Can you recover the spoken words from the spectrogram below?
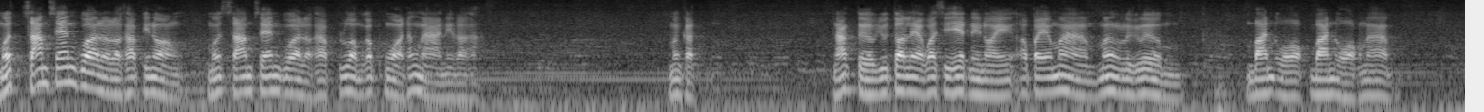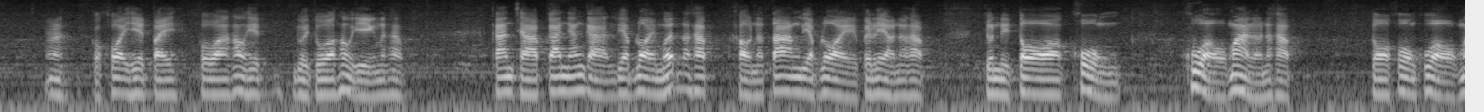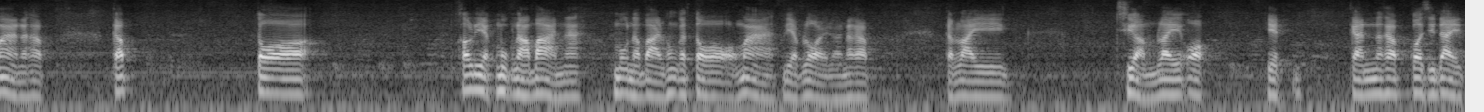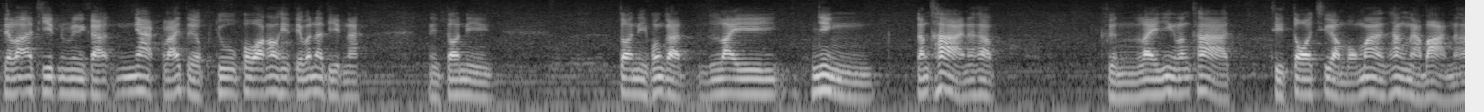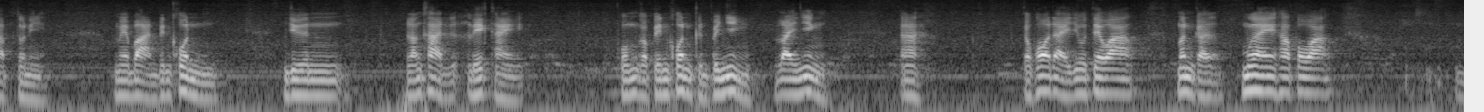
มดสามแสนกว่าแล้วล่ะครับพี่น้อง หมดสามแสนกว่าแล้วครับร่วมกับหัวทั้งนานี่แหละครับมันกัดนักเติบอยู่ตอนแรกว่าสิเฮ็ดหน่อยๆเอาไปเอามามันเริ่มบานออกบานออกนะครับอะก็ค่อยเฮ็ดไป เพราะว่าเฮาเฮ็ดด้วยตัวเฮาเองนะครับ การฉาบการยังกะเรียบร้อยหมดนะครับ เข้าหน้าต่างเรียบร้อยไปแล้วนะครับ จนได้ต่อโค้งขั้วออกมาแล้วนะครับ ต่อโค้งขั้วออกมานะครับ กับ ต่อเขาเรียกมุกนาบานนะมุกนาบานผมก็ต่อออกมาเรียบร้อยแล้วนะครับกับไล่เชื่อมไล่ออกเห็ดกันนะครับ ก็สิได้แต่ละอาทิตย์มันก็ยากหลายเติบอยู่เพราะว่าเขาเห็ดแต่วันอาทิตย์นะนี่ตอนนี้ ตอนนี้ผมก็ไล่ยิ่งลังค่านะครับขึ้นไล่ยิ่งลังค่าที่ต่อเชื่อมออกมาทางหน้าบ้านนะครับ ตัวนี้แม่บ้านเป็นคน ยืนหลังคาเล็กให้ผมก็เป็นคนขึ้นไปยิ่งไล่ยิ่งอะก็พ่อได้อยู่แต่ว่ามันก็เมื่อยครับ เพราะว่า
